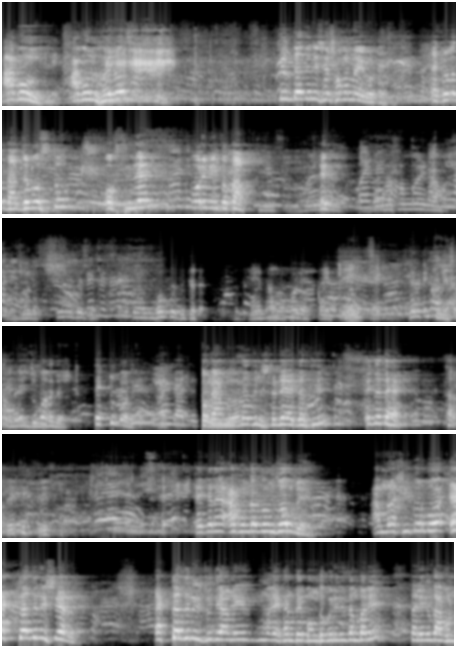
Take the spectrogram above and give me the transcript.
আগুন আগুন হইল। তিনটা জিনিসের সমন্বয় ঘটে। একটা হলো দাহ্য বস্তু, অক্সিজেন, পরিমিত তাপ। এখানে আগুনটা যখন জ্বলবে। আমরা কি করব? একটা জিনিসের, একটা জিনিস যদি আমি এখান থেকে বন্ধ করে দিতাম পারি, তাহলে কিন্তু আগুন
